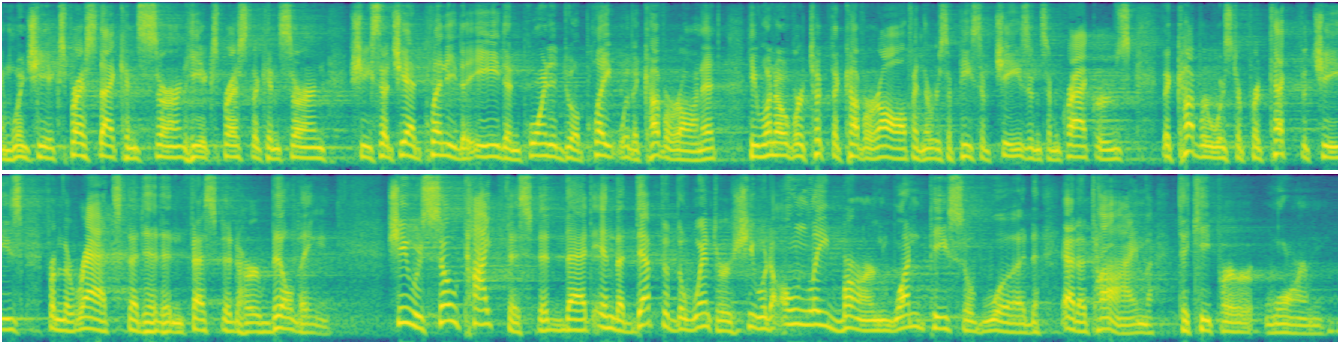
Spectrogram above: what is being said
And when she expressed that concern, he expressed the concern. She said she had plenty to eat and pointed to a plate with a cover on it. He went over, took the cover off, and there was a piece of cheese and some crackers. The cover was to protect the cheese from the rats that had infested her building. She was so tight fisted that in the depth of the winter, she would only burn one piece of wood at a time to keep her warm.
